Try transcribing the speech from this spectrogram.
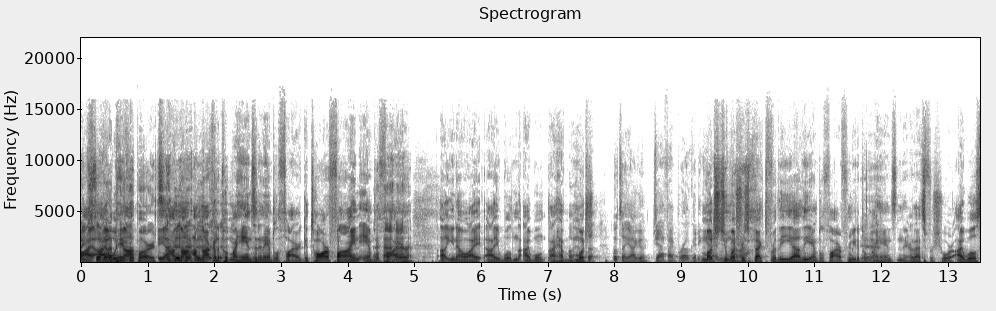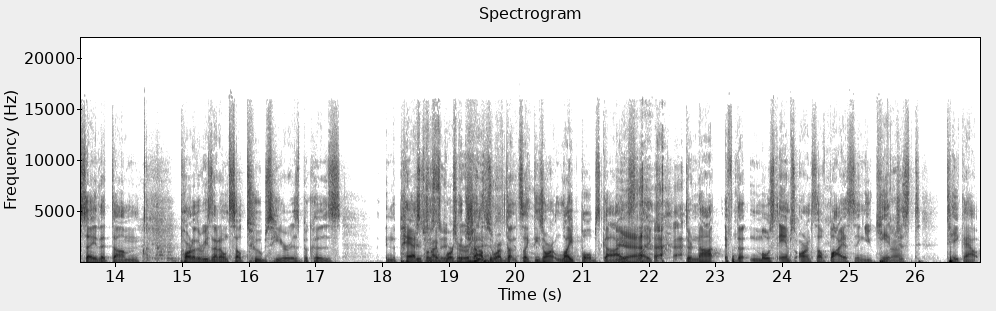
I, still I gotta would pay not. for parts. Yeah, I'm not. I'm not going to put my hands in an amplifier. Guitar, fine. Amplifier, uh, you know, I, I will. I won't. I have much. He'll tell you, I go, Jeff, I broke it again. much too much respect for the uh, the amplifier for me to put my hands in there. That's for sure. I will say that um, part of the reason I don't sell tubes here is because in the past You're when I've worked at shops where I've done, it's like these aren't light bulbs, guys. Yeah. Like they're not. If the most amps aren't self biasing, you can't just take out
